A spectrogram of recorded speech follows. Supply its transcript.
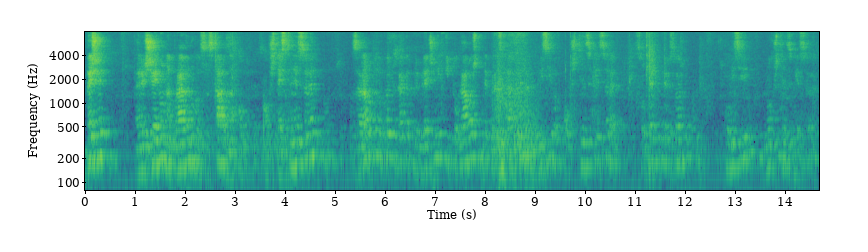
беше решено, направено в състава на Обществения съвет, за работа, в който бяха привлечени и тогавашните председатели на комисии в Общинския съвет. Съответните ресорни комисии на Общинския съвет.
